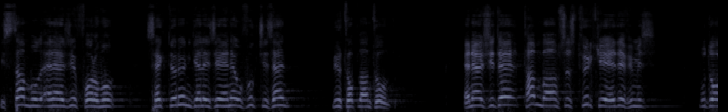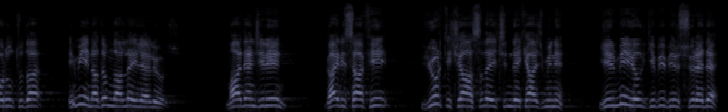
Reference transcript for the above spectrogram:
İstanbul Enerji Forumu sektörün geleceğine ufuk çizen bir toplantı oldu. Enerjide tam bağımsız Türkiye hedefimiz bu doğrultuda emin adımlarla ilerliyoruz. Madenciliğin gayri safi yurt içi hasıla içindeki hacmini 20 yıl gibi bir sürede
